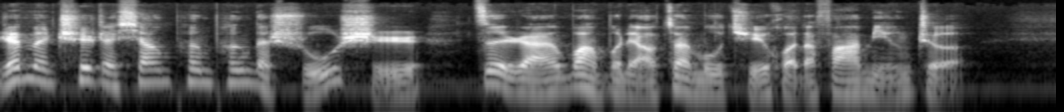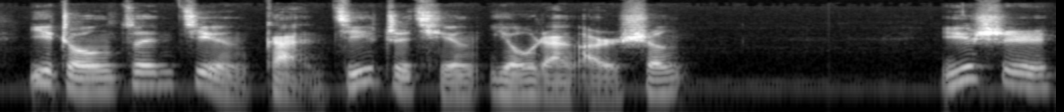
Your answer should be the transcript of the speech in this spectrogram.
人们吃着香喷喷的熟食，自然忘不了钻木取火的发明者，一种尊敬、感激之情油然而生。于是，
